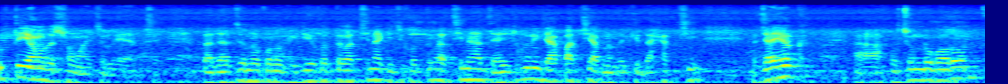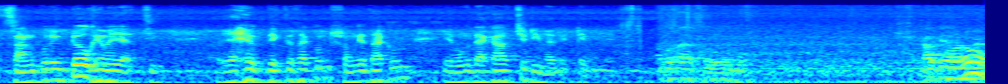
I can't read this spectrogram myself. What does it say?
উঠতেই আমাদের সময় চলে যাচ্ছে। তা যার জন্য কোনো ভিডিও করতে পারছি না, কিছু করতে পারছি না যেইটুকুনি যা পাচ্ছি আপনাদেরকে দেখাচ্ছি। যাই হোক প্রচণ্ড গরম, স্নান করে উঠেও ঘেমে যাচ্ছি। যাই হোক, দেখতে থাকুন, সঙ্গে থাকুন, এবং দেখা হচ্ছে ডিনারের টেবিলে। গরম।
